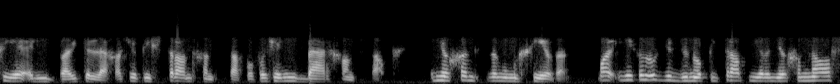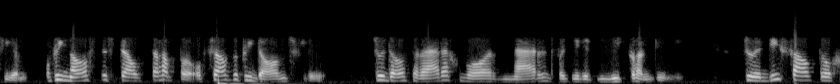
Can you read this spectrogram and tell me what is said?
gee in die buitelug as jy op die strand gaan stap of as jy in die berg gaan stap in jou gunsteling omgewing maar jy kan ook dit doen op die trap hier in jou gimnasium of die naaste stel trappe of selfs op die dansvloer. So daar's regtig waar nêrens wat jy dit nie kan doen nie. So die veld tog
